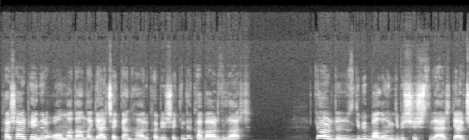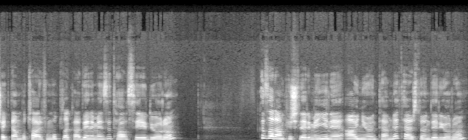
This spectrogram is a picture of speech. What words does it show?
Kaşar peyniri olmadan da gerçekten harika bir şekilde kabardılar. Gördüğünüz gibi balon gibi şiştiler. Gerçekten bu tarifi mutlaka denemenizi tavsiye ediyorum. Kızaran pişlerimi yine aynı yöntemle ters döndürüyorum.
